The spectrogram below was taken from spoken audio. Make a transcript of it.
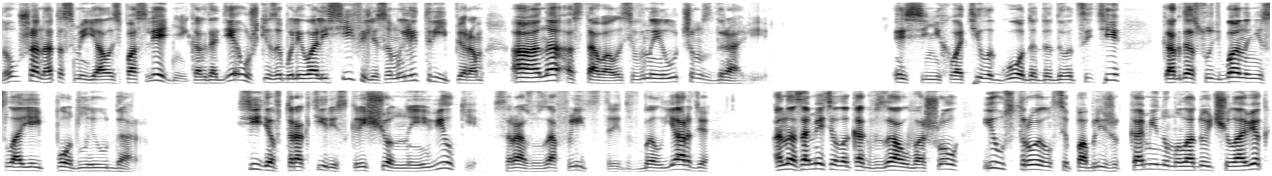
Но уж она-то смеялась последней, когда девушки заболевали сифилисом или триппером, а она оставалась в наилучшем здравии. Эсси не хватило года до двадцати, когда судьба нанесла ей подлый удар. Сидя в трактире «Скрещенные вилки», сразу за Флит-стрит в Белл-Ярде, она заметила, как в зал вошел и устроился поближе к камину молодой человек,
